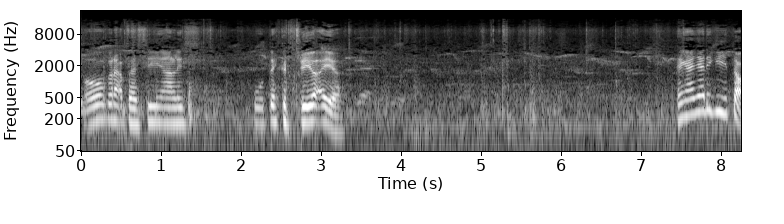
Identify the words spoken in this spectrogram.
Oh, kerak basi alis putih gede kok ya. Hengannya di kita.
